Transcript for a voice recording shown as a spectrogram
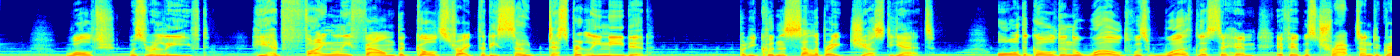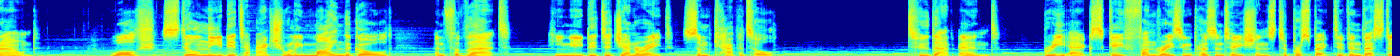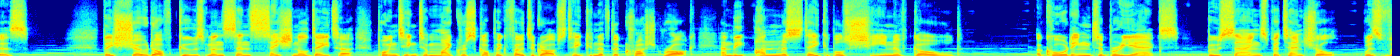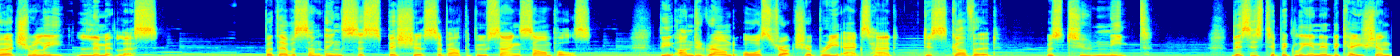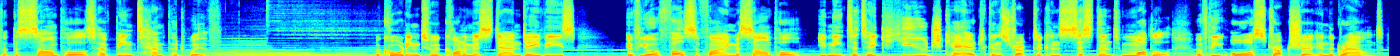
Walsh was relieved he had finally found the gold strike that he so desperately needed. But he couldn't celebrate just yet. All the gold in the world was worthless to him if it was trapped underground. Walsh still needed to actually mine the gold, and for that, he needed to generate some capital. To that end, Bre-X gave fundraising presentations to prospective investors. They showed off Guzman's sensational data, pointing to microscopic photographs taken of the crushed rock and the unmistakable sheen of gold. According to Bre-X, Busang's potential was virtually limitless. But there was something suspicious about the Busang samples. The underground ore structure Bre-X had discovered was too neat. This is typically an indication that the samples have been tampered with. According to economist Dan Davies, if you're falsifying a sample, you need to take huge care to construct a consistent model of the ore structure in the ground.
